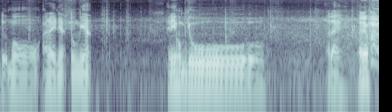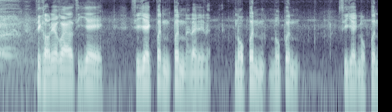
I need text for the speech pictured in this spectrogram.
เดอะมอลอะไรเนี่ย ตรงเนี้ย อันนี้ผมอยู่ อะไร อะไรวะที่เขาเรียกว่าสีแยก สีแยกเปิ้ลเปิ้ลอะไรนี่แหละโนเปิ้ลโนเปิ้ลสีแยกโนเปิ้ล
